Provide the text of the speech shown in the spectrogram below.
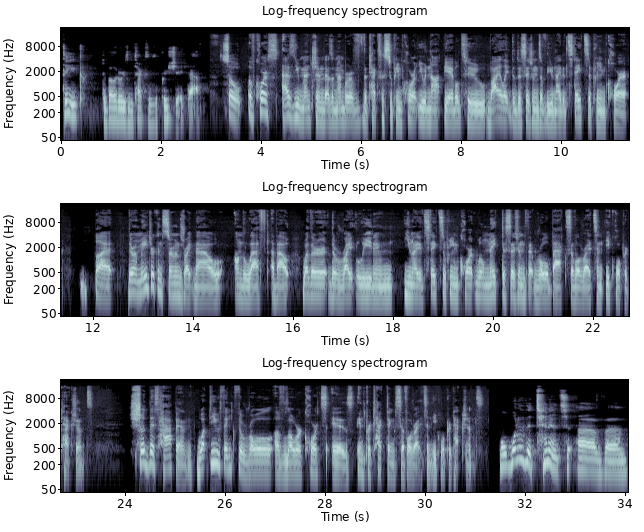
think the voters in Texas appreciate that. So, of course, as you mentioned, as a member of the Texas Supreme Court, you would not be able to violate the decisions of the United States Supreme Court. But there are major concerns right now on the left about whether the right leading United States Supreme Court will make decisions that roll back civil rights and equal protections. Should this happen, what do you think the role of lower courts is in protecting civil rights and equal protections? Well, one of the tenets of um,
